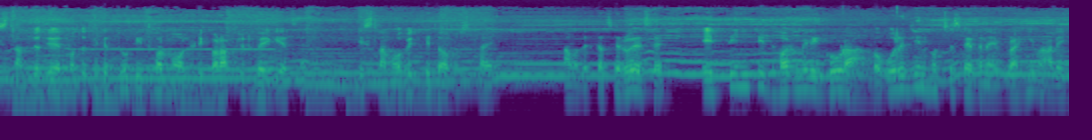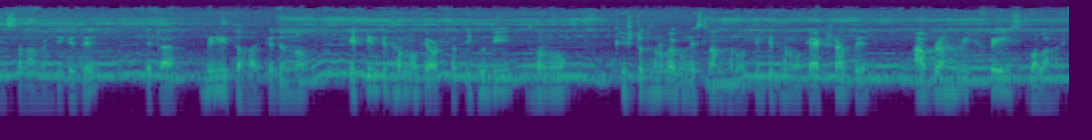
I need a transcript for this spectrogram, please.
ইসলাম। যদিও এর মধ্যে থেকে দুটি ধর্ম অলরেডি করাপ্টেড হয়ে গিয়েছে, ইসলাম অবিকৃত অবস্থায় আমাদের কাছে রয়েছে। এই তিনটি ধর্মেরই গোড়া বা অরিজিন হচ্ছে সৈয়দানা ইব্রাহিম আলহ ইসলামের দিকে যে এটা মিলিত হয়। এজন্য এই তিনটি ধর্মকে, অর্থাৎ ইহুদি ধর্ম, খ্রিস্ট ধর্ম এবং ইসলাম ধর্ম, তিনটি ধর্মকে একসাথে আব্রাহামিক ফেইস বলা হয়।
